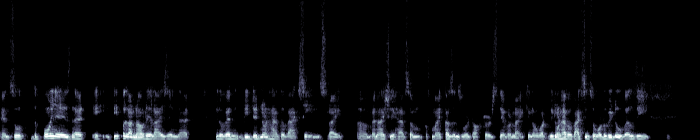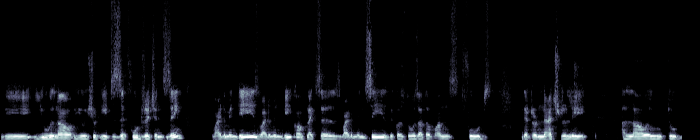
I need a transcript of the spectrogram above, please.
and so the point is that eh, people are now realizing that, you know, when we did not have the vaccines, right? Um, and I actually have some of my cousins who are doctors. They were like, you know what, we don't have a vaccine, so what do we do? Well, we, we, you will now, you should eat z- food rich in zinc, vitamin D's, vitamin B complexes, vitamin C's, because those are the ones foods that are naturally allowing to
